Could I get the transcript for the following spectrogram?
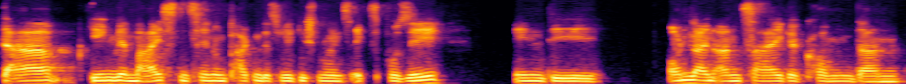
Da gehen wir meistens hin und packen das wirklich nur ins Exposé, in die Online-Anzeige kommen dann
